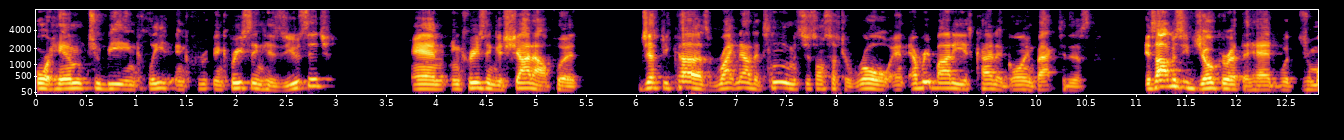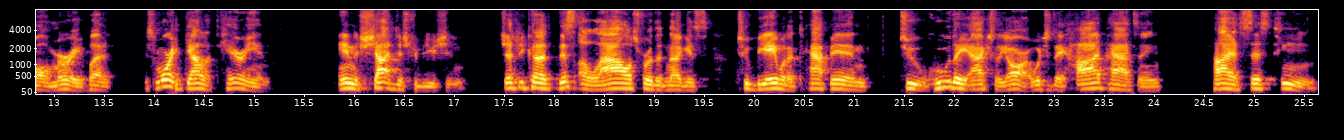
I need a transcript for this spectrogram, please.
for him to be incre- increasing his usage and increasing his shot output just because right now the team is just on such a roll and everybody is kind of going back to this. It's obviously Joker at the head with Jamal Murray, but it's more egalitarian in the shot distribution just because this allows for the Nuggets to be able to tap in to who they actually are, which is a high passing, high assist team.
